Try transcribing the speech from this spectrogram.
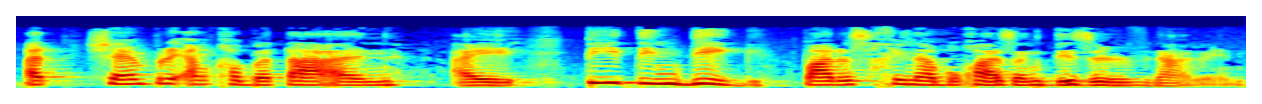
at syempre ang kabataan ay titindig para sa kinabukasang deserve namin.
